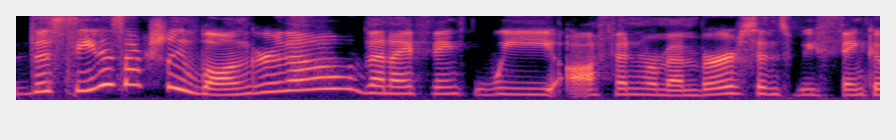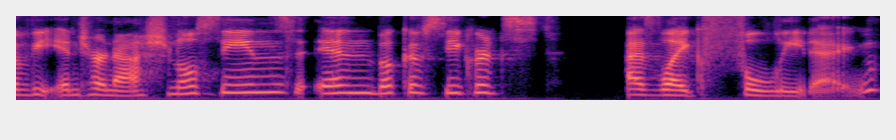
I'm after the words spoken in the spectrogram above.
The scene is actually longer, though, than I think we often remember, since we think of the international scenes in Book of Secrets as like fleeting.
